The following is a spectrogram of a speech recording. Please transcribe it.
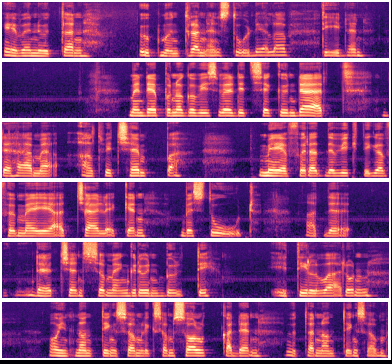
även utan uppmuntran en stor del av tiden. Men det är på något vis väldigt sekundärt det här med allt vi kämpar med för att det viktiga för mig är att kärleken bestod. Att det, det känns som en grundbult i, i tillvaron och inte någonting som liksom solkade den utan någonting som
